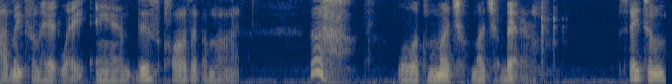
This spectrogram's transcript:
I've made some headway and this closet of mine ugh, will look much, much better. Stay tuned.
